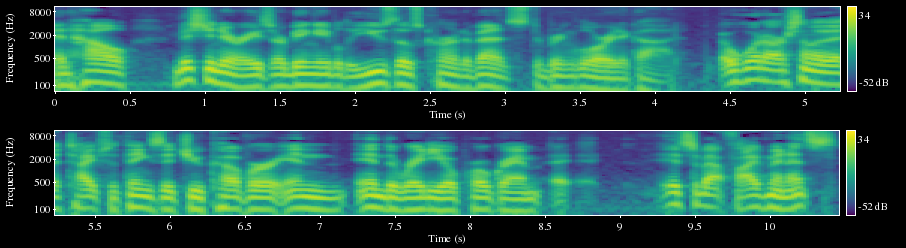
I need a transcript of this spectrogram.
and how missionaries are being able to use those current events to bring glory to God. What are some of the types of things that you cover in in the radio program? It's about five minutes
